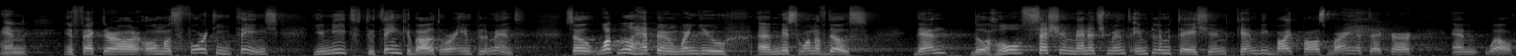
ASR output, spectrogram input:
and in fact, there are almost 14 things you need to think about or implement. So what will happen when you uh, miss one of those? Then the whole session management implementation can be bypassed by an attacker and, well,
